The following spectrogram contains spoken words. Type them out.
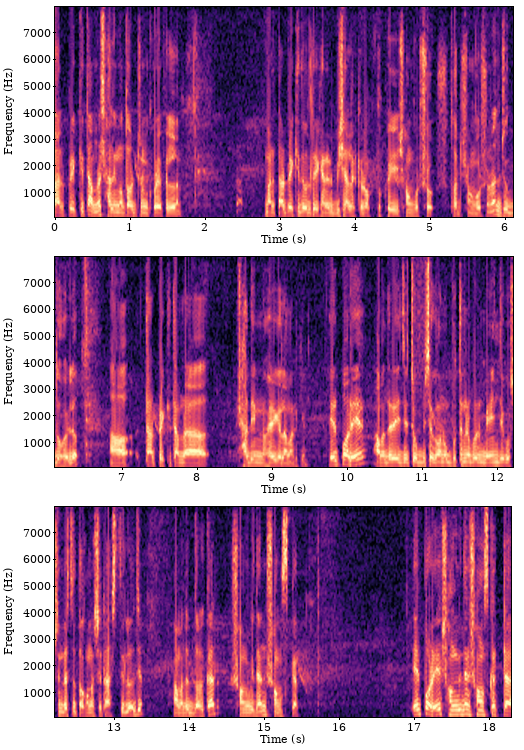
তার প্রেক্ষিতে আমরা স্বাধীনতা অর্জন করে ফেললাম। মানে তার প্রেক্ষিতে বলতে এখানে বিশাল একটা রক্তক্ষয়ী সংঘর্ষ সরি সংঘর্ষ না, যুদ্ধ হইল। তার প্রেক্ষিতে আমরা স্বাধীন হয়ে গেলাম আর কি। এরপরে আমাদের এই যে চব্বিশে গণ অভ্যুত্থানের পর মেইন যে কোশ্চেনটা আছে তখনও সেটা আসছিল যে আমাদের দরকার সংবিধান সংস্কার। এরপরে সংবিধান সংস্কারটা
